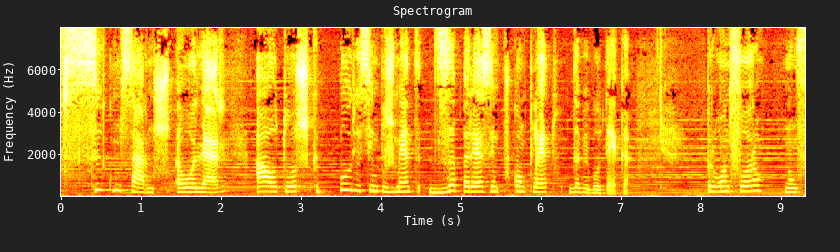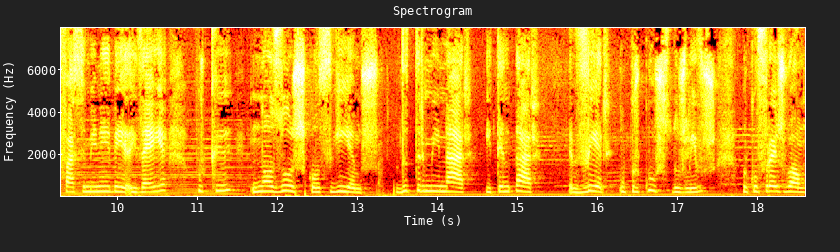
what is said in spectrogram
se começarmos a olhar, há autores que pura e simplesmente desaparecem por completo da biblioteca. Para onde foram? Não faço a mínima ideia, porque nós hoje conseguíamos determinar e tentar ver o percurso dos livros, porque o Frei João,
